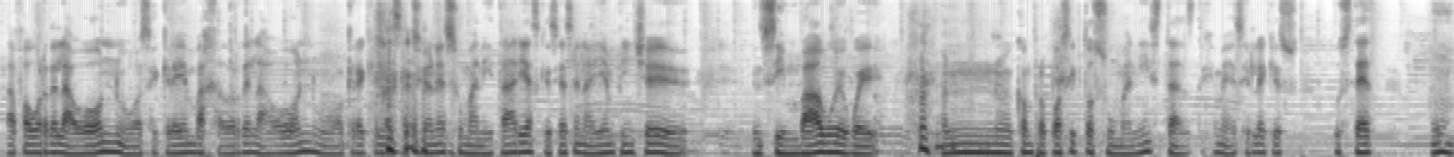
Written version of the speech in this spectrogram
está a favor de la ONU o se cree embajador de la ONU o cree que las acciones humanitarias que se hacen ahí en pinche en Zimbabue, güey, son con propósitos humanistas, déjeme decirle que es usted un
